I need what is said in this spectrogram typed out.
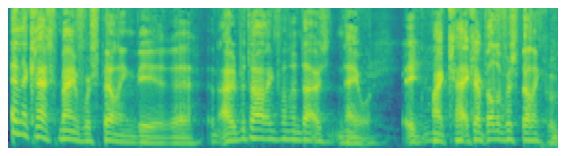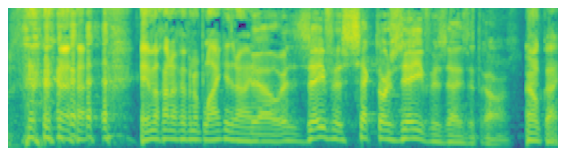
En dan krijgt mijn voorspelling weer uh, een uitbetaling van een duizend... Nee hoor, ik, maar ik, ik heb wel de voorspelling goed. en we gaan nog even een plaatje draaien. Ja hoor, zeven, sector 7 zijn ze trouwens. Oké. Okay.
